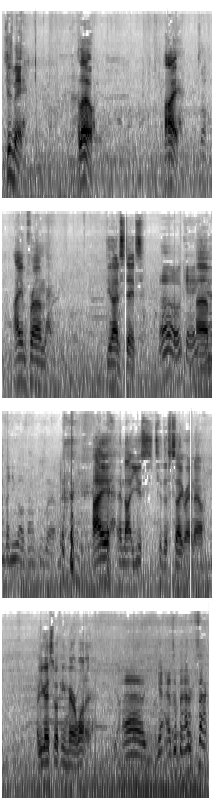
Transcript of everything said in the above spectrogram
Excuse me. Hello. Hi. I am from the United States. Oh, okay. Um, Bienvenue à Vancouver. I am not used to this site right now. Are you guys smoking marijuana? uh, yeah, as a matter of fact,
